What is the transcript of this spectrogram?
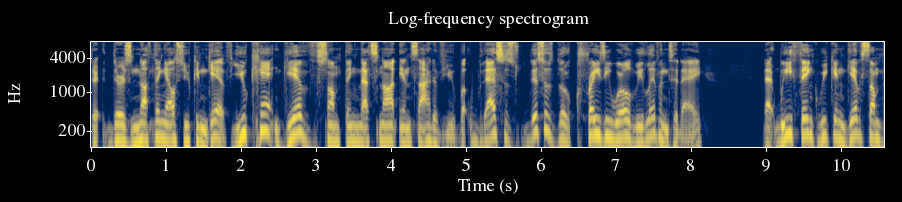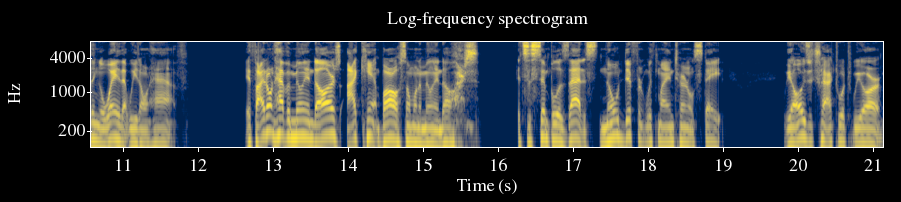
There, there's nothing else you can give. You can't give something that's not inside of you. But this is this is the crazy world we live in today that we think we can give something away that we don't have. If I don't have a million dollars, I can't borrow someone a million dollars. It's as simple as that. It's no different with my internal state. We always attract what we are.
